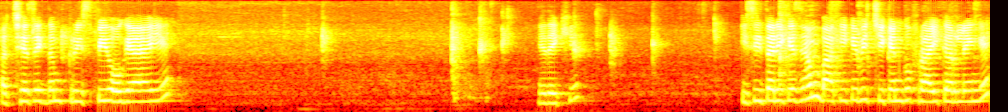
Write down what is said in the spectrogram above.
अच्छे से एकदम क्रिस्पी हो गया है ये। ये देखिए। इसी तरीके से हम बाकी के भी चिकन को फ्राई कर लेंगे।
